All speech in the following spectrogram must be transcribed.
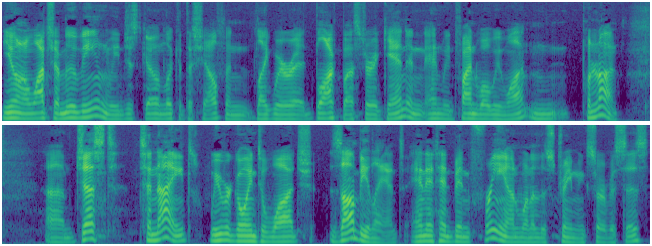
you want to watch a movie?" And we'd just go and look at the shelf, and like we were at Blockbuster again, and, and we'd find what we want and put it on. Um, just tonight, we were going to watch Zombieland, and it had been free on one of the streaming services.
